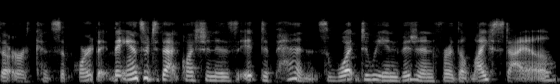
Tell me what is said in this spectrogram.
the earth can support. The answer to that question is it depends. What do we envision for the lifestyle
